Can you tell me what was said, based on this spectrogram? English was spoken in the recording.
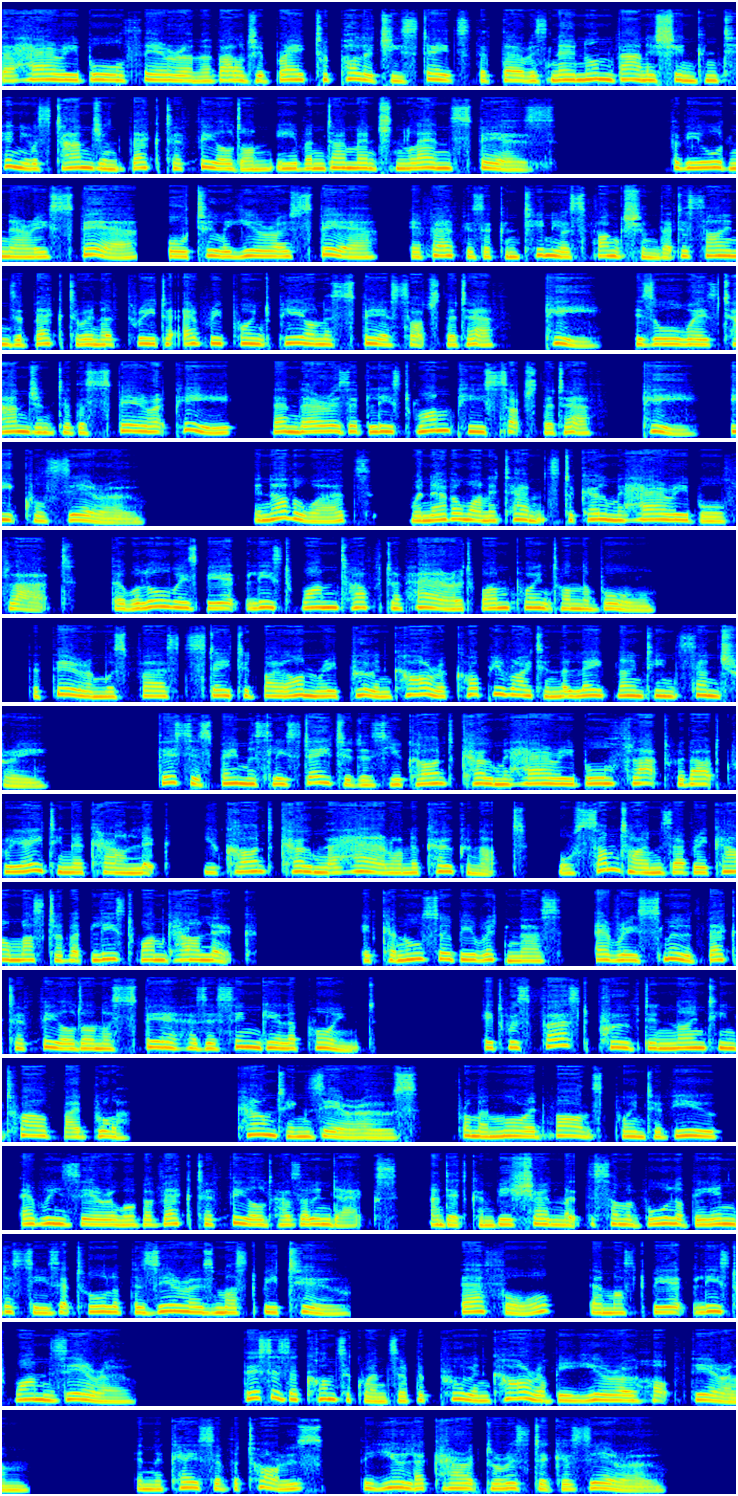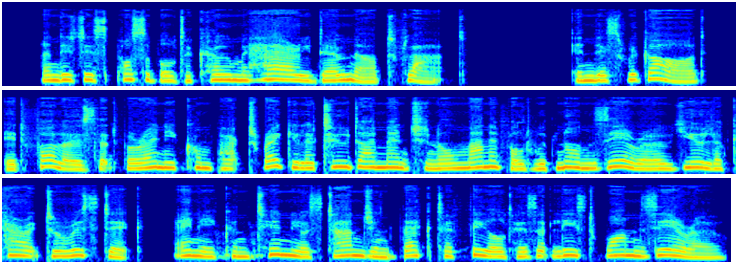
the hairy-ball theorem of algebraic topology states that there is no non-vanishing continuous tangent vector field on even-dimensional n-spheres. For the ordinary sphere, or to a Eurosphere, if f is a continuous function that assigns a vector in a 3 to every point p on a sphere such that f, p, is always tangent to the sphere at p, then there is at least one p such that f, p, equals 0. In other words, whenever one attempts to comb a hairy ball flat, there will always be at least one tuft of hair at one point on the ball. The theorem was first stated by Henri Poincaré copyright in the late 19th century. This is famously stated as you can't comb a hairy ball flat without creating a cowlick, you can't comb the hair on a coconut, or sometimes every cow must have at least one cowlick. It can also be written as, every smooth vector field on a sphere has a singular point. It was first proved in 1912 by Brouwer. Counting zeros, from a more advanced point of view, every zero of a vector field has an index, and it can be shown that the sum of all of the indices at all of the zeros must be 2. Therefore, there must be at least one zero. This is a consequence of the Poincare v Eurohop theorem. In the case of the torus, the Euler characteristic is zero. And it is possible to comb a hairy donut flat. In this regard, it follows that for any compact regular two-dimensional manifold with non-zero Euler characteristic, any continuous tangent vector field has at least one zero.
